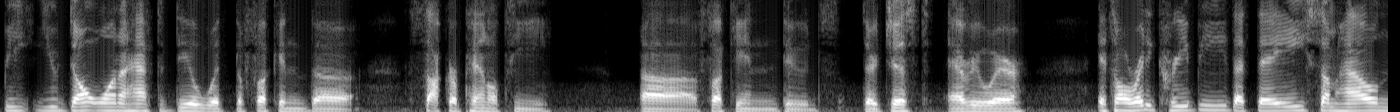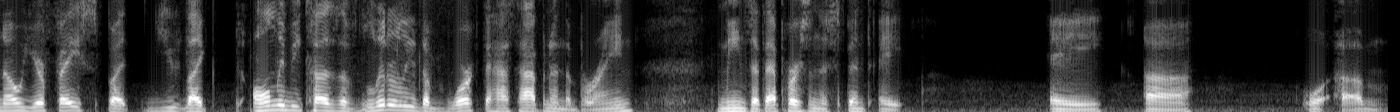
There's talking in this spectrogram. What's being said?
be you don't want to have to deal with the fucking the soccer penalty uh fucking dudes. They're just everywhere. It's already creepy that they somehow know your face, but you like only because of literally the work that has to happen in the brain means that that person has spent a a uh um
